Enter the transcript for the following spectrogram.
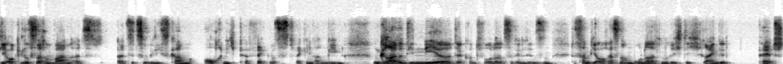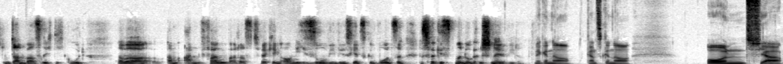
die Oculus-Sachen waren, als, als sie zu Release kamen, auch nicht perfekt, was das Tracking anging. Und gerade die Nähe der Controller zu den Linsen, das haben die auch erst nach Monaten richtig reingepatcht und dann war es richtig gut. Aber am Anfang war das Tracking auch nicht so, wie wir es jetzt gewohnt sind. Das vergisst man nur ganz schnell wieder. Ja, genau, ganz genau. Und ja,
